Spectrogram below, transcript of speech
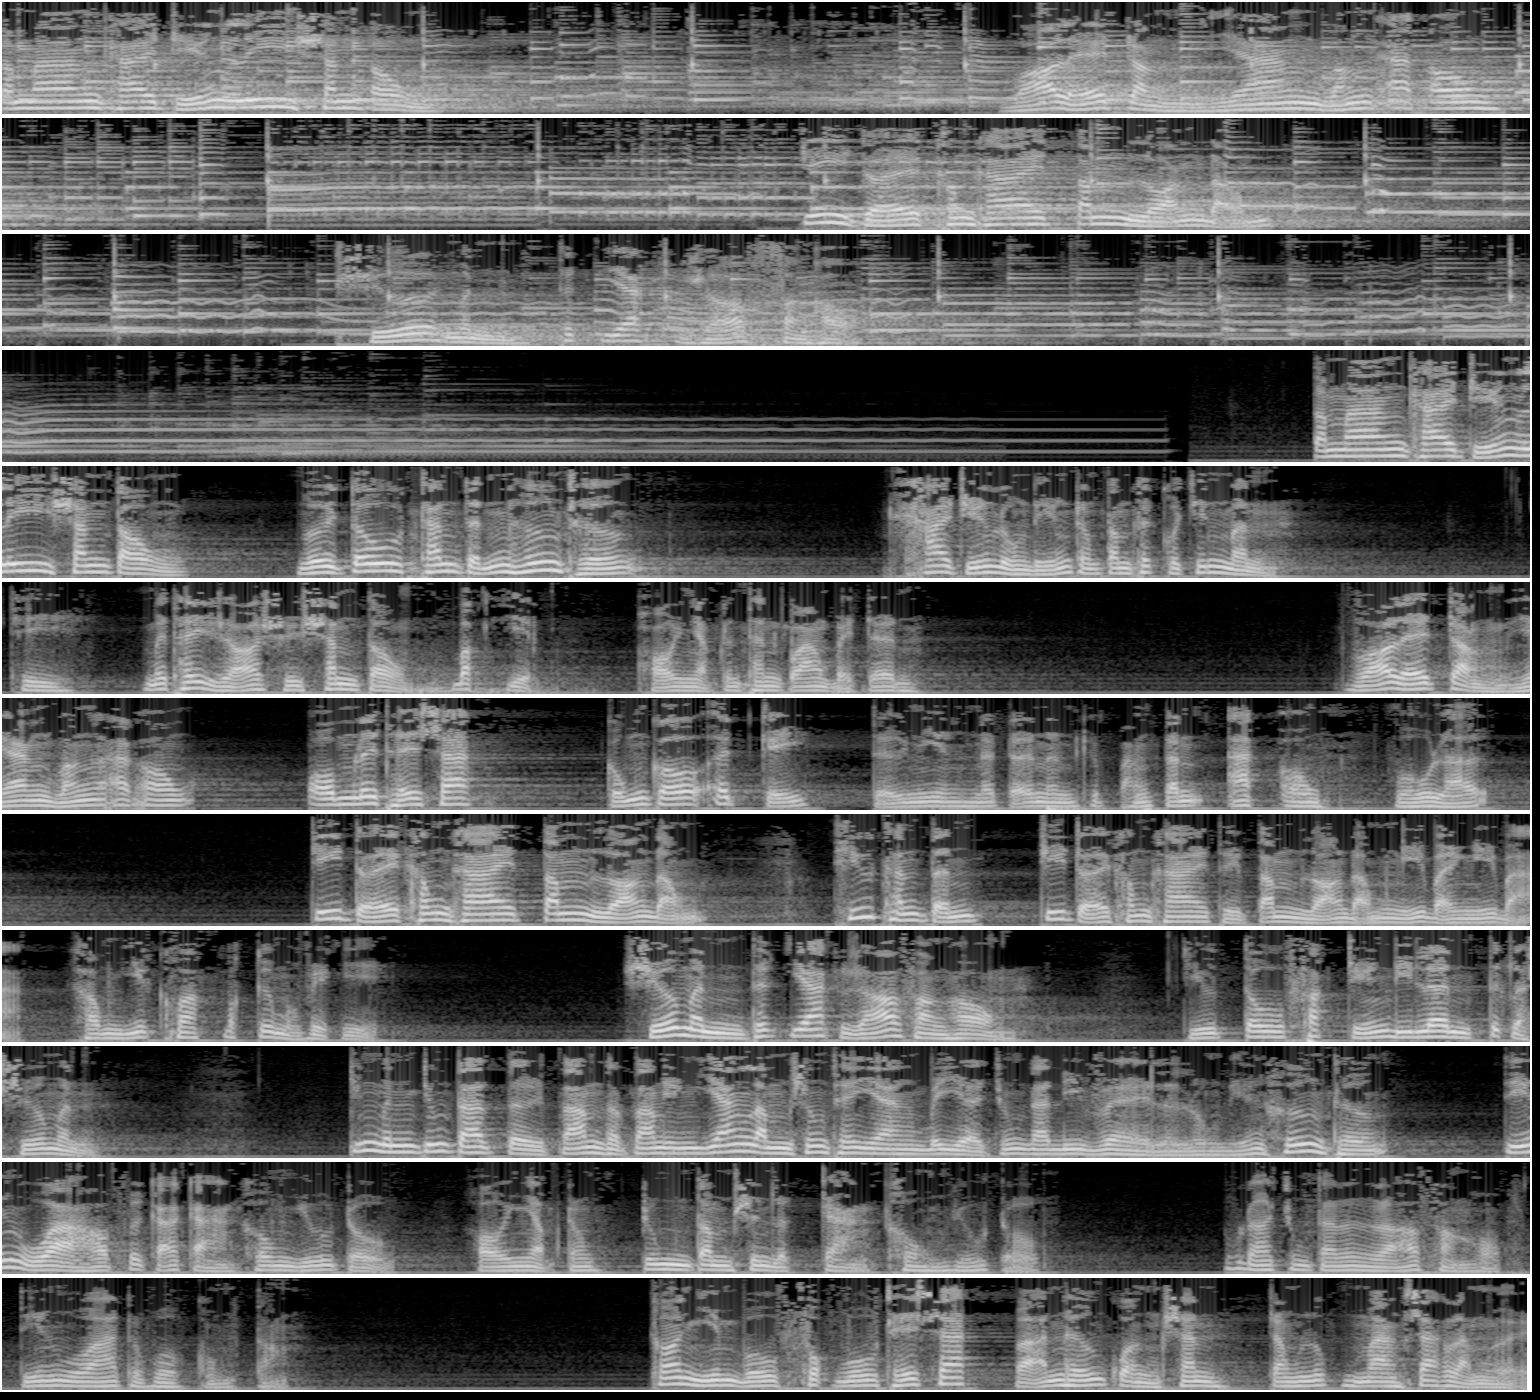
Tâm an khai triển lý sanh tồn. Võ lễ trần gian vẫn ác ôn. Trí tuệ không khai, tâm loạn động. Sửa mình thức giác rõ phần hồn Tâm an khai triển lý sanh tồn, người tu thanh tịnh hướng thượng, khai triển luồng điển trong tâm thức của chính mình, thì mới thấy rõ sự sanh tồn, bất diệt, hội nhập trên thanh quan bề trên. Võ lễ trần gian vẫn ác ôn, ôm lấy thể xác, cũng có ích kỷ, tự nhiên nó trở nên cái bản tánh ác ôn, vụ lợi trí tuệ không khai, tâm loạn động. Thiếu thanh tịnh, trí tuệ không khai thì tâm loạn động, nghĩ bậy, nghĩ bạ, không dứt khoát bất cứ một việc gì. Sửa mình thức giác rõ phần hồn. Chịu tu phát triển đi lên, tức là sửa mình. Chứng minh chúng ta từ tam thập tam niên giáng lâm xuống thế gian, bây giờ chúng ta đi về là luồng điển hướng thượng. Tiến hòa hợp với cả càng không vũ trụ hội nhập trong trung tâm sinh lực càng không vũ trụ. Lúc đó chúng ta đã rõ phần hồn tiến hóa tới vô cùng tận. Có nhiệm vụ phục vụ thể xác và ảnh hưởng quần sanh trong lúc mang xác làm người.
